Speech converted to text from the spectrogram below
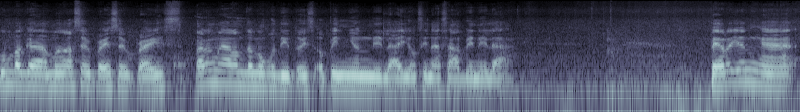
Kumbaga, mga surprise-surprise, parang nararamdaman ko dito is opinion nila yung sinasabi nila. Pero yun nga,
